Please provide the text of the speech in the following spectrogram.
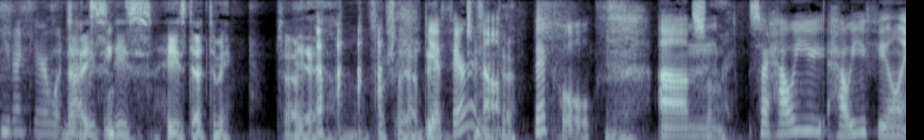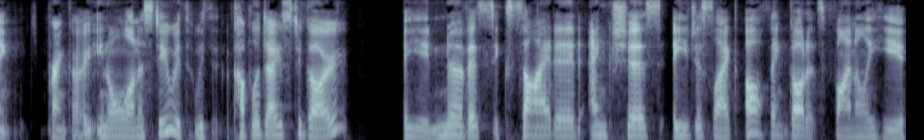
you don't care what No, Jax he's thinks. he's he's dead to me. So Yeah, unfortunately, I'm dead. yeah, fair enough. Franco. Fair call. Um, Sorry. So how are you? How are you feeling, Franco? In all honesty, with with a couple of days to go, are you nervous, excited, anxious? Are you just like, oh, thank God, it's finally here?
